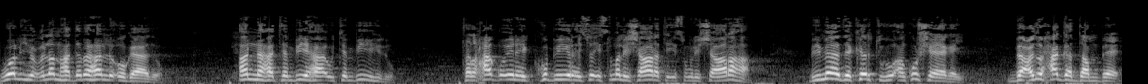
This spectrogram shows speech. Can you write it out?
walyuclam haddaba ha la ogaado annaha tanbiiha u tanbiihdu talxaqu inay ku biirayso ismalishaarati ismulishaaraha bimaa dakartuhu aan ku sheegay bacdu xagga dambe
